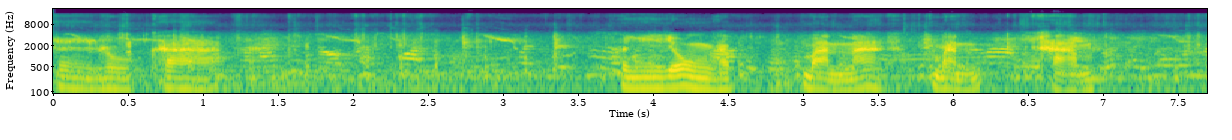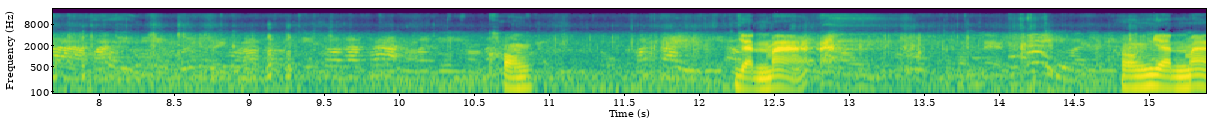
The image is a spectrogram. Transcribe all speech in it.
ให้ลูกค้าพญยงครับบันนะบันขาม ของยันมาของยันมา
